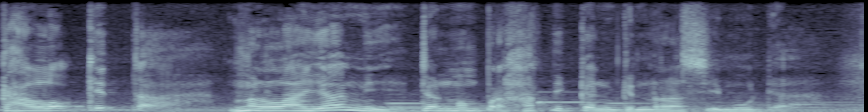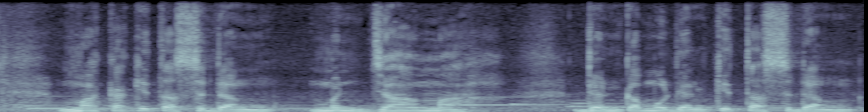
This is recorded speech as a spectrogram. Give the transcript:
Kalau kita melayani dan memperhatikan generasi muda, maka kita sedang menjamah dan kemudian kita sedang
